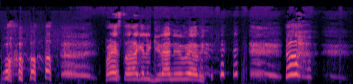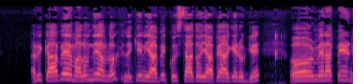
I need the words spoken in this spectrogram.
फ्रेश तोरा के लिए गिराने में अभी। अभी कहाँ पे है मालूम नहीं हम लोग लेकिन यहाँ पे कुछ था तो यहाँ पे आके रुक गए। और मेरा पेड़।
